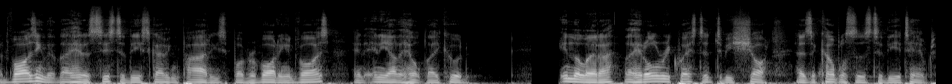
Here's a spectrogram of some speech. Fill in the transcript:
advising that they had assisted the escaping parties by providing advice and any other help they could. In the letter, they had all requested to be shot as accomplices to the attempt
